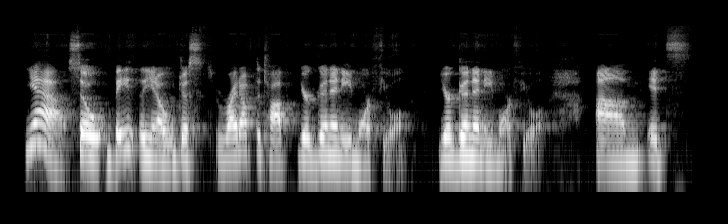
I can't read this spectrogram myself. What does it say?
Yeah, so you know, just right off the top, you're gonna need more fuel. You're gonna need more fuel. Um, it's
